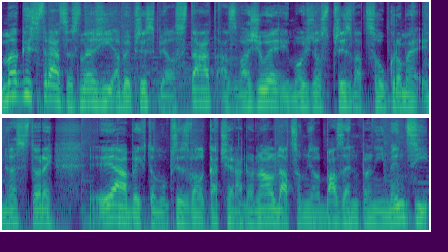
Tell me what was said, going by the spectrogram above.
Magistrát se snaží, aby přispěl stát a zvažuje i možnost přizvat soukromé investory. Já bych tomu přizval kačera Donalda, co měl bazén plný mincí.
